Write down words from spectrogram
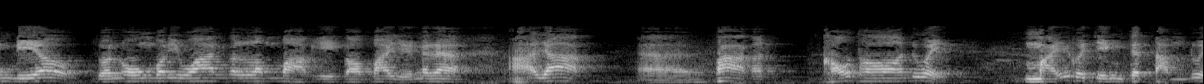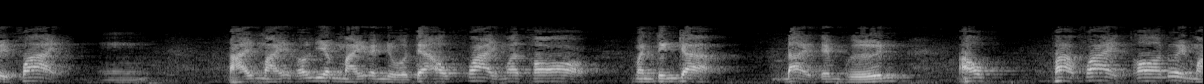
งค์เดียว ส่วนองค์บริวารก็ลำบากอีกต่อไปอย่างนั้นนะหายากผ้าก็เขาทอด้วย ไหมก็จริงจะต่ำด้วยฝ้ายสายไหมเขาเลี้ยงไหมกันอยู่ แต่เอาฝ้ายมาทอ มันจึงจะได้เต็มผืน เอาผ้าฝ้ายทอด้วยไหม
